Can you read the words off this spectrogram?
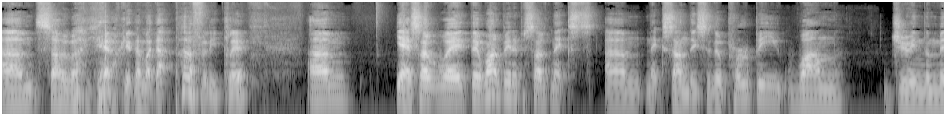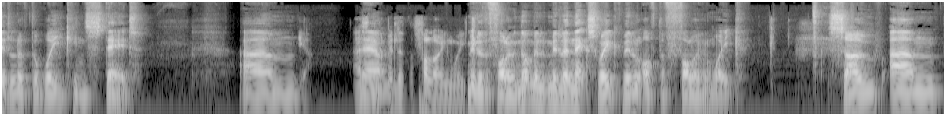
Um, so uh, yeah, I'll get that make that perfectly clear. Um, yeah, so there won't be an episode next um, next Sunday, so there'll probably be one during the middle of the week instead. Um, Yeah. As now- in the middle of the following week. middle of the following, not mid- middle of next week, middle of the following week. So um,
